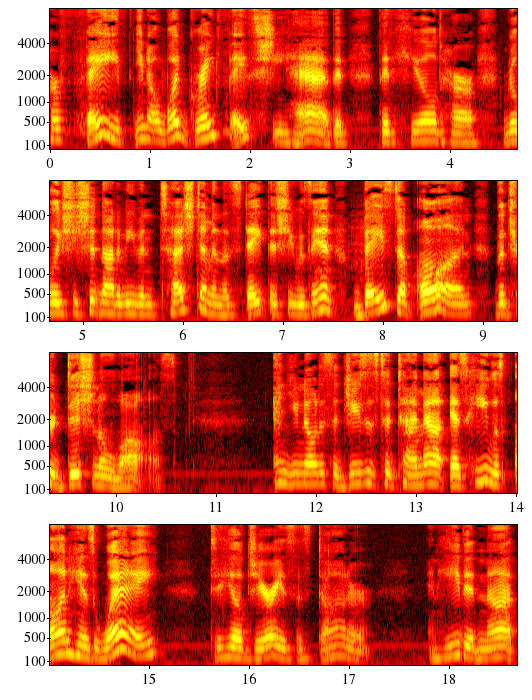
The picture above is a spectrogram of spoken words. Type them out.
her faith you know what great faith she had that that healed her. Really she should not have even touched him in the state that she was in based upon the traditional laws. And you notice that Jesus took time out as he was on his way to heal Jairus' daughter. And he did not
